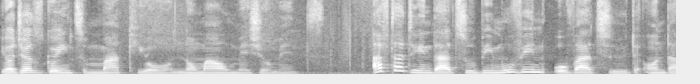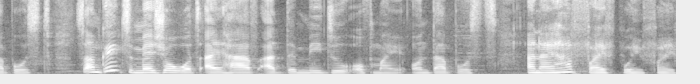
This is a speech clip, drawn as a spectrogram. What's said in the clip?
you're just going to mark your normal measurements after doing that we'll be moving over to the under bust so i'm going to measure what i have at the middle of my under bust and i have 5.5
